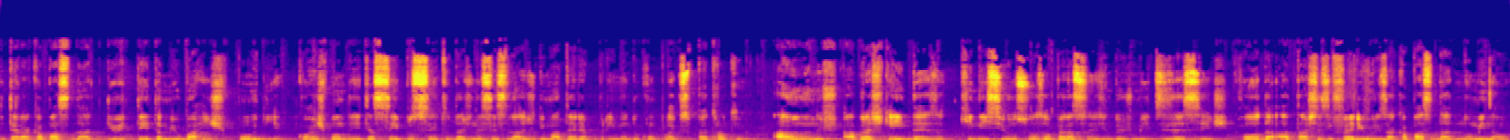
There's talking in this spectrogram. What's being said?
e terá capacidade de 80 mil barris por dia, correspondente a 100% das necessidades de matéria-prima do complexo petroquímico. Há anos, a Braskem e Desa, que iniciou suas operações em 2016, roda a taxas inferiores à capacidade nominal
